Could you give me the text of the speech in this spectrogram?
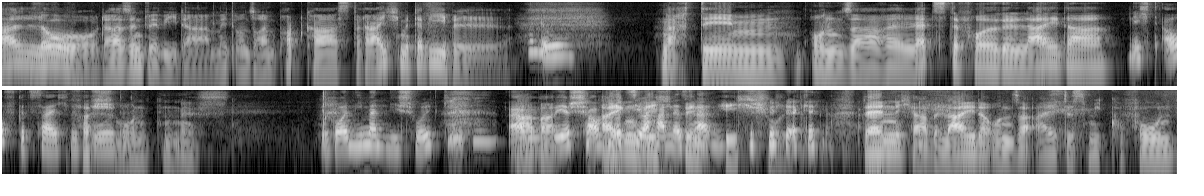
Hallo, da sind wir wieder mit unserem Podcast Reich mit der Bibel. Hallo. Nachdem unsere letzte Folge leider Nicht aufgezeichnet wurde. verschwunden ist. Wir wollen niemandem die Schuld geben, aber, Aber wir schauen jetzt Johannes bin an. ich schuld. ja, genau. Denn ich habe leider unser altes Mikrofon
